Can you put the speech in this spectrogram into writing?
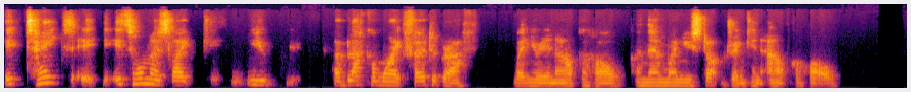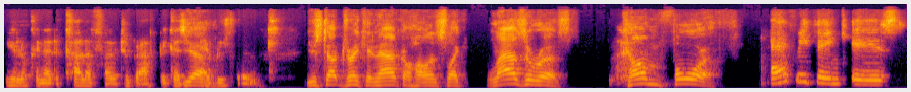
it takes it, it's almost like you a black and white photograph when you're in alcohol, and then when you stop drinking alcohol, you're looking at a color photograph because yeah. everything. You stop drinking alcohol, and it's like Lazarus, come forth. Everything is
